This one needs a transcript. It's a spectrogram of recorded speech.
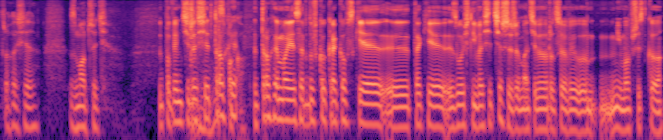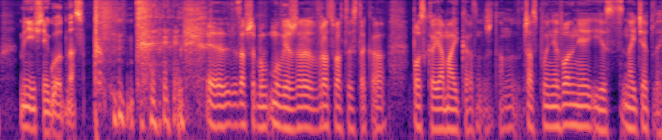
trochę się zmoczyć. Powiem ci, że się Jest trochę, spoko. trochę moje serduszko krakowskie y, takie złośliwe się cieszy, że macie we Wrocławiu mimo wszystko mniej śniegu od nas. Y, Zawsze mówię, że Wrocław to jest taka polska Jamajka, że tam czas płynie wolniej i jest najcieplej.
